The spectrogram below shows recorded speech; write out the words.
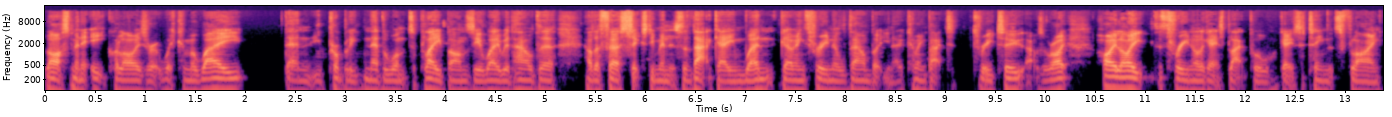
last minute equaliser at Wycombe away, then you probably never want to play Barnsley away with how the how the first 60 minutes of that game went, going 3 0 down, but you know, coming back to 3 2, that was all right. Highlight the 3 0 against Blackpool, against a team that's flying.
